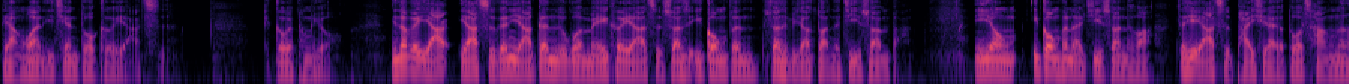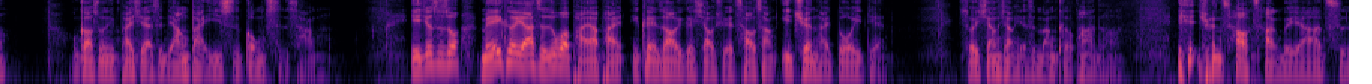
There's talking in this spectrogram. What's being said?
两万一千多颗牙齿，各位朋友，你那个牙牙齿跟牙根，如果每一颗牙齿算是一公分，算是比较短的计算吧，你用一公分来计算的话，这些牙齿排起来有多长呢？我告诉你，排起来是两百一十公尺长，也就是说，每一颗牙齿如果排啊排，你可以绕一个小学操场一圈还多一点。所以想想也是蛮可怕的啊！一圈操场的牙齿，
